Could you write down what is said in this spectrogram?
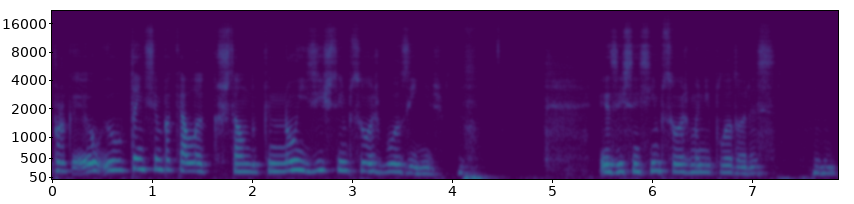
porque eu, eu tenho sempre aquela questão de que não existem pessoas boazinhas. existem sim pessoas manipuladoras.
